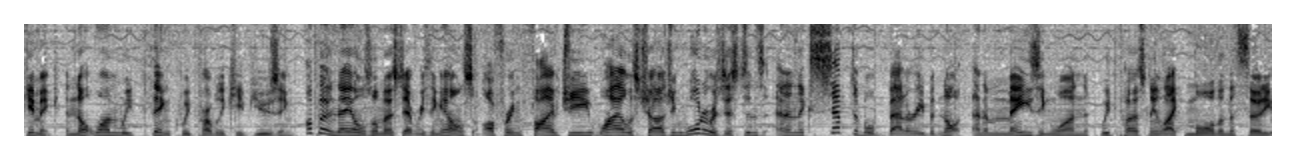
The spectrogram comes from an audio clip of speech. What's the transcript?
gimmick, and not one we think we'd probably keep using. Oppo nails almost everything else, offering 5G, wireless charging, water resistance, and an acceptable battery, but not an amazing one. We'd personally like more than the 30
